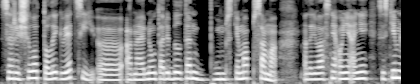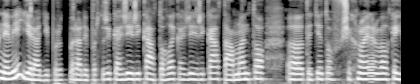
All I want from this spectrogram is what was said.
se řešilo tolik věcí uh, a najednou tady byl ten boom s těma psama. A teď vlastně oni ani si s tím nevědí radi, pro, rady, protože každý říká tohle, každý říká tamhle to, uh, teď je to všechno jeden velký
